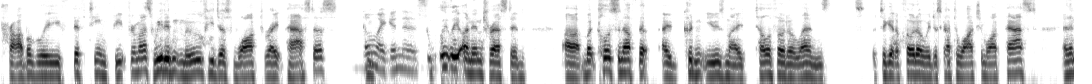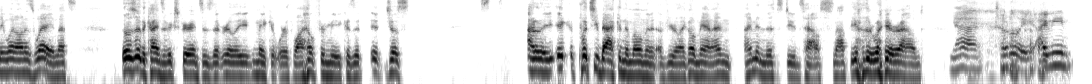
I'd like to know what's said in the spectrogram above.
probably 15 feet from us. We didn't move. He just walked right past us. Oh my goodness. Completely uninterested, uh, but close enough that I couldn't use my telephoto lens to get a photo. We just got to watch him walk past, and then he went on his way. And that's those are the kinds of experiences that really make it worthwhile for me because it it just I don't know. It puts you back in the moment of you're like, oh man, I'm I'm in this dude's house, not the other way around. Yeah, totally. I mean,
